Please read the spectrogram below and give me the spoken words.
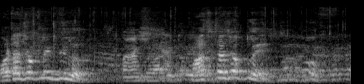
কটা চকলেট দিল? 맛있다. 맛있다 적도에. 어.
